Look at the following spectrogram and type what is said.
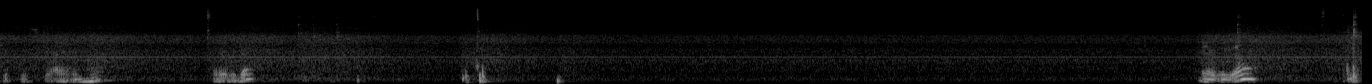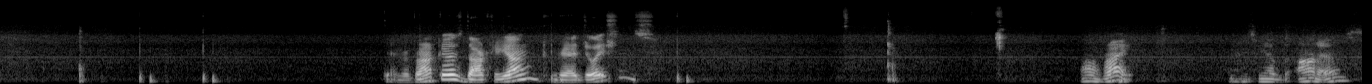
Get this guy in here. There we go. There we go. Denver Broncos, Dr. Young, congratulations. All right. Next we have the autos.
